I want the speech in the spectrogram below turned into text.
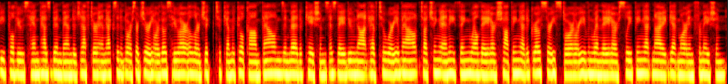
people whose hand has been bandaged after an accident or surgery, or those who are allergic to chemical compounds and medications, as they do not have to worry about touching anything while they are shopping at a grocery store or even when they are sleeping at night. Get more information.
